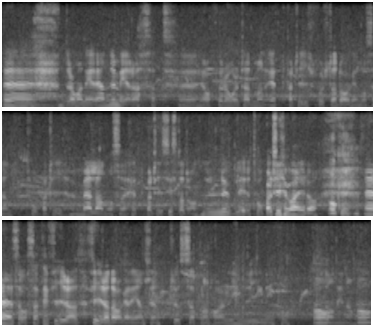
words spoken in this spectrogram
eh, drar man ner ännu mera. Så att, eh, ja, förra året hade man ett parti första dagen och sen två partier mellan och så ett parti sista dagen. Nu blir det två partier varje dag. Okej. Eh, så, så att det är fyra, fyra dagar egentligen plus att man har en invigning på, på Ja. dagen innan. Ja.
